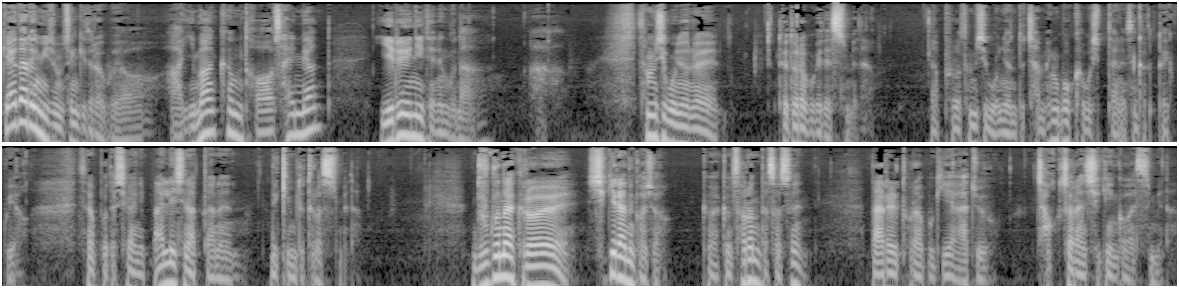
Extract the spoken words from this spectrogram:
깨달음이 좀 생기더라고요. 아, 이만큼 더 살면 이른이 되는구나. 아, 35년을 되돌아보게 됐습니다. 앞으로 35년도 참 행복하고 싶다는 생각도 했고요. 생각보다 시간이 빨리 지났다는 느낌도 들었습니다. 누구나 그럴 시기라는 거죠. 그만큼 35은 나를 돌아보기에 아주 적절한 시기인 것 같습니다.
